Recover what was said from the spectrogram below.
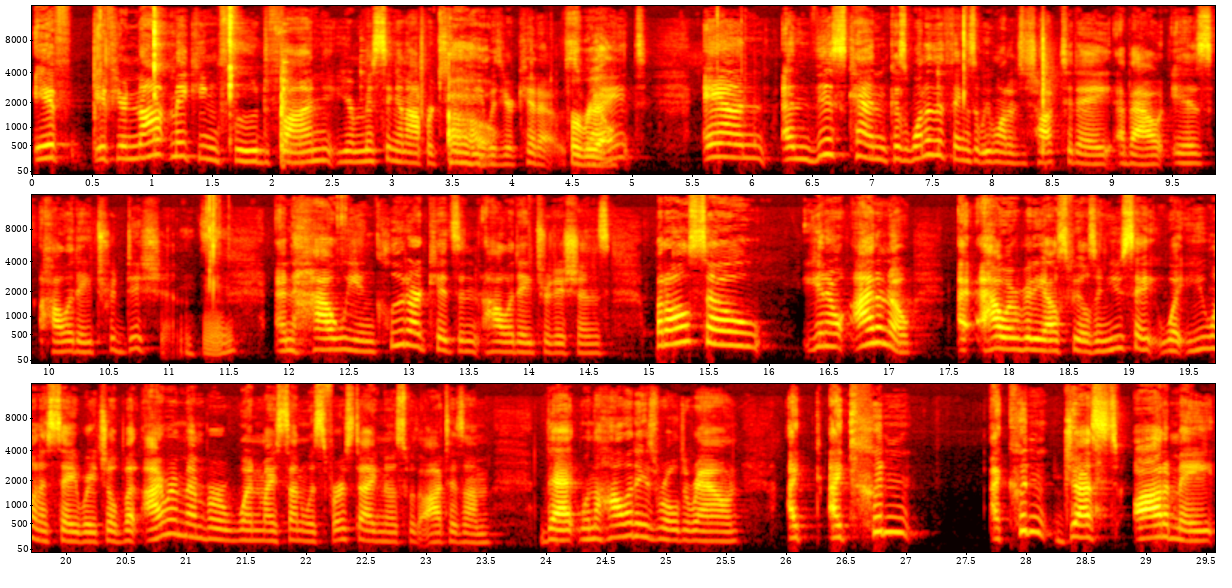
If if you're not making food fun, you're missing an opportunity with your kiddos. Oh, for real. Right? And and this can because one of the things that we wanted to talk today about is holiday traditions Mm-hmm. and how we include our kids in holiday traditions, but also, you know, I don't know uh, how everybody else feels, and you say what you want to say, Rachel. But I remember when my son was first diagnosed with autism, that when the holidays rolled around, I I couldn't I couldn't just automate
